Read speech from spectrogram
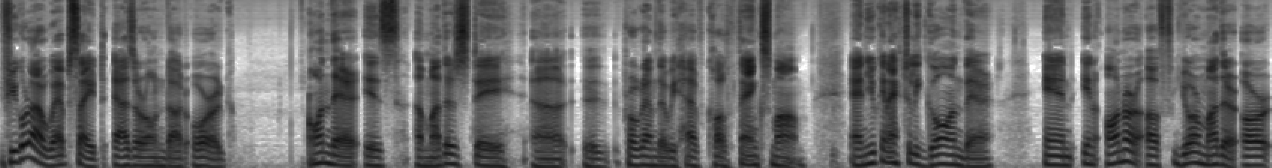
If you go to our website, asourOwn.org, on there is a Mother's Day uh, uh, program that we have called Thanks Mom. And you can actually go on there and in honor of your mother or,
